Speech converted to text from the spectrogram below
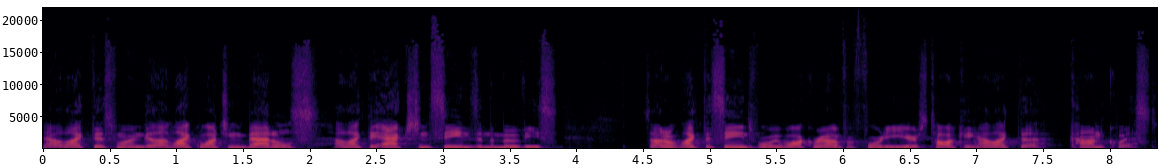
Now, I like this one because I like watching battles. I like the action scenes in the movies. So I don't like the scenes where we walk around for 40 years talking. I like the conquest.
